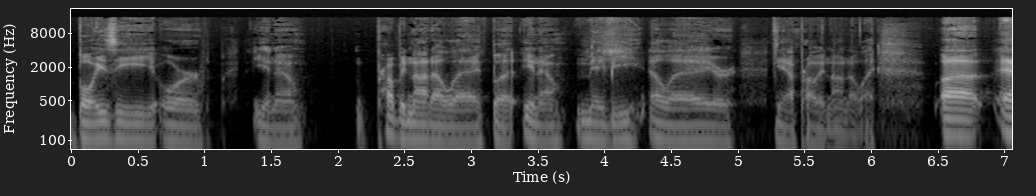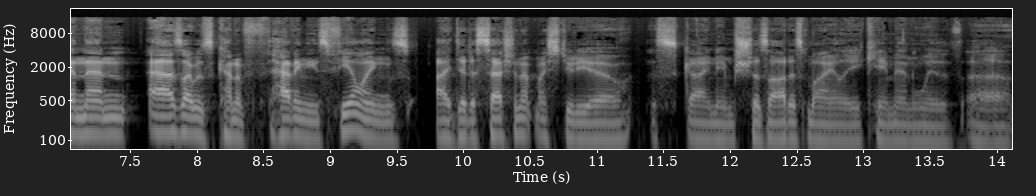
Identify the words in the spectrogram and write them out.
Boise or you know probably not L.A., but you know maybe L.A. or yeah, probably not L.A. Uh, and then as I was kind of having these feelings, I did a session at my studio. This guy named Shahzad Ismaili came in with uh,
